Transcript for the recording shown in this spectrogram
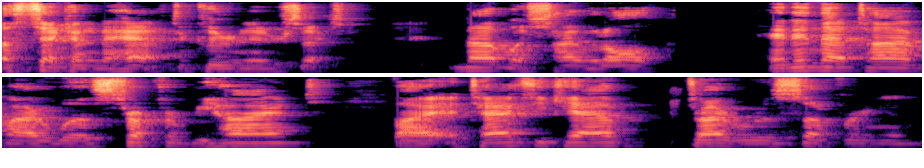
a second and a half to clear an intersection. Not much time at all. And in that time, I was struck from behind by a taxi cab. Driver was suffering an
